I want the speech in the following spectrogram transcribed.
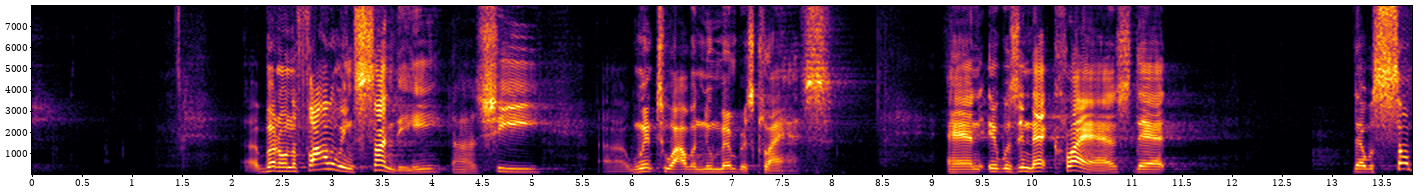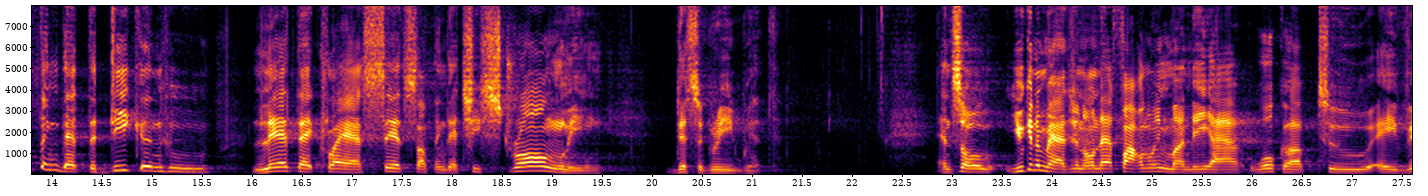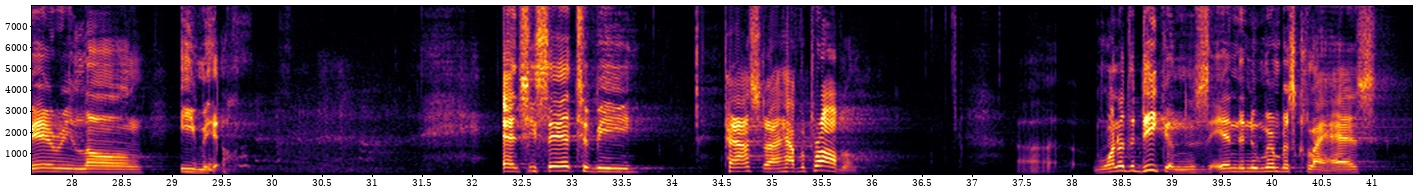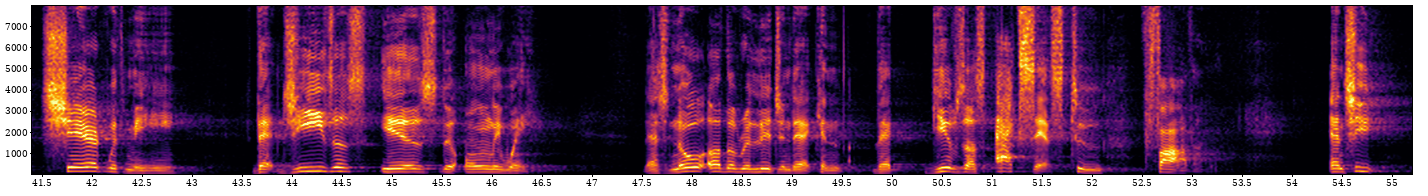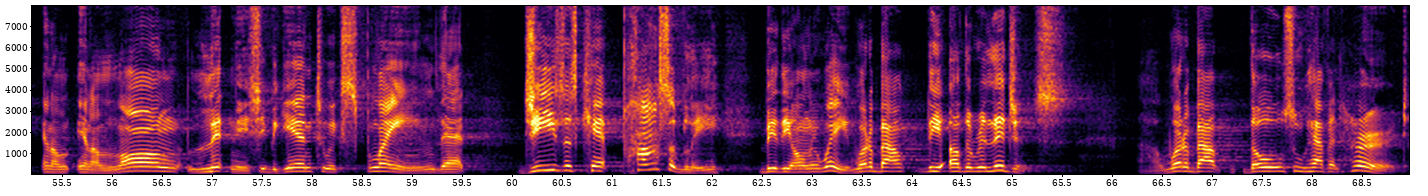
Uh, but on the following Sunday, uh, she uh, went to our new members class. And it was in that class that there was something that the deacon who led that class said something that she strongly disagreed with. And so you can imagine on that following Monday, I woke up to a very long email. and she said to me, Pastor, I have a problem. Uh, one of the deacons in the new members class shared with me that Jesus is the only way. There's no other religion that, can, that gives us access to the Father. And she, in a, in a long litany, she began to explain that Jesus can't possibly be the only way. What about the other religions? Uh, what about those who haven't heard?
